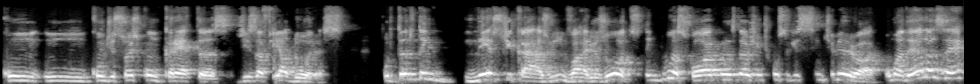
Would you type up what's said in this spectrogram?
com um, condições concretas desafiadoras. Portanto, tem neste caso e em vários outros, tem duas formas da gente conseguir se sentir melhor. Uma delas é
